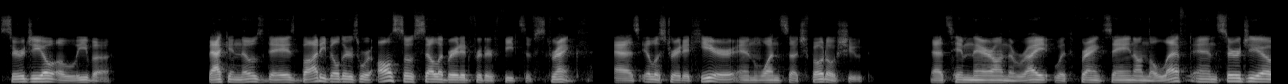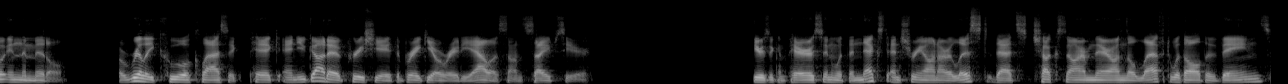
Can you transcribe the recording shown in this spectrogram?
Sergio Oliva. Back in those days, bodybuilders were also celebrated for their feats of strength, as illustrated here in one such photo shoot. That's him there on the right with Frank Zane on the left and Sergio in the middle. A really cool classic pic, and you gotta appreciate the brachioradialis on Sipes here. Here's a comparison with the next entry on our list. That's Chuck's arm there on the left with all the veins,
